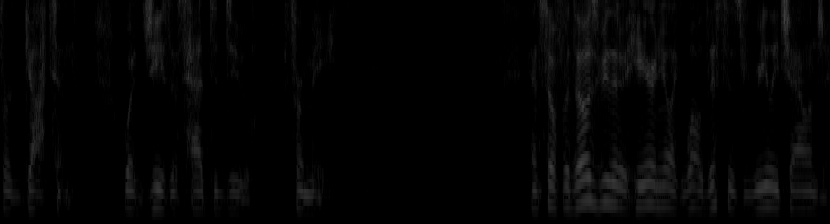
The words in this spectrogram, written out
forgotten what Jesus had to do for me. And so, for those of you that are here and you're like, whoa, this is really challenging,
